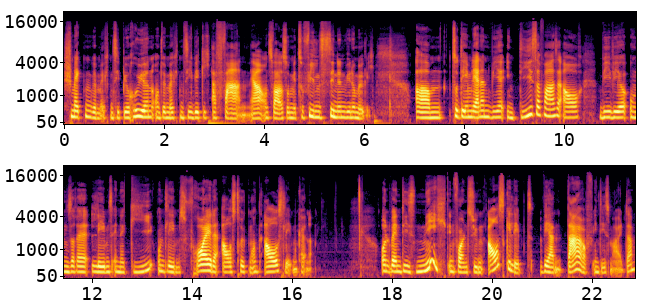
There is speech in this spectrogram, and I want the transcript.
schmecken, wir möchten sie berühren und wir möchten sie wirklich erfahren. Ja? Und zwar so mit so vielen Sinnen wie nur möglich. Ähm, zudem lernen wir in dieser Phase auch, wie wir unsere Lebensenergie und Lebensfreude ausdrücken und ausleben können. Und wenn dies nicht in vollen Zügen ausgelebt werden darf in diesem Alter,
